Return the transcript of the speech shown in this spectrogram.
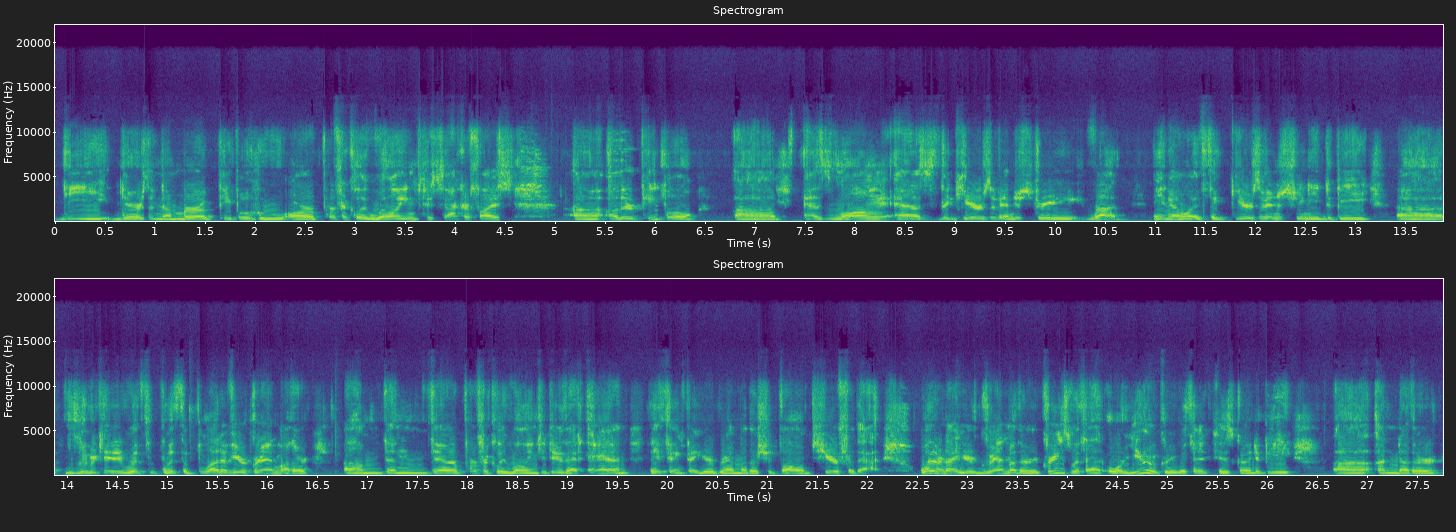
the there's a number of people who are perfectly willing to sacrifice uh, other people uh, as long as the gears of industry run. You know, if the gears of industry need to be uh, lubricated with with the blood of your grandmother, um, then they're perfectly willing to do that, and they think that your grandmother should volunteer for that. Whether or not your grandmother agrees with that or you agree with it is going to be uh, another.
